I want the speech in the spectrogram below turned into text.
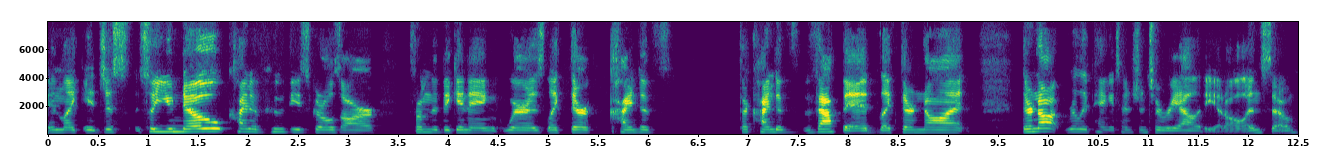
And like it just, so you know kind of who these girls are from the beginning. Whereas like they're kind of, they're kind of vapid. Like they're not, they're not really paying attention to reality at all. And so,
